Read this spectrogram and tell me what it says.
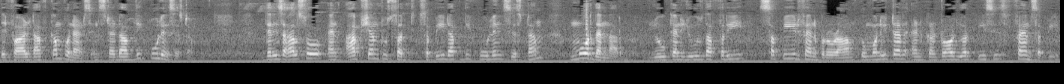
the fault of components instead of the cooling system. There is also an option to speed up the cooling system more than normal. You can use the free speed fan program to monitor and control your PC's fan speed.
